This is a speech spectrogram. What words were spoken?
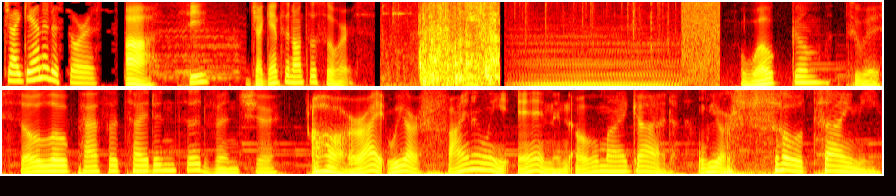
Giganotosaurus. Ah, see? Gigantonontosaurus. Welcome to a solo Path of Titans adventure. Alright, we are finally in and oh my god, we are so tiny.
